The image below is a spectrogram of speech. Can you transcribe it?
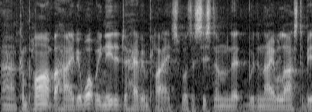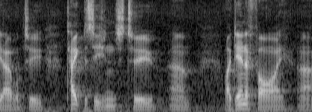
uh, compliant behaviour, what we needed to have in place was a system that would enable us to be able to take decisions to um, identify uh,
